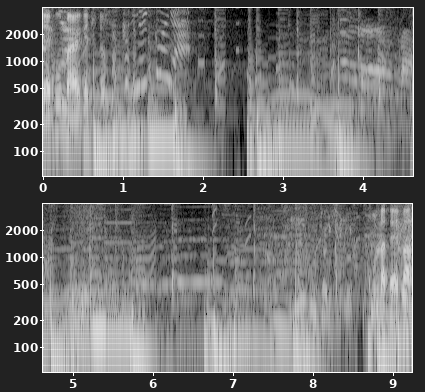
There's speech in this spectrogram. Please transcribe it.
내보면 알겠죠? 몰라 내봐.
